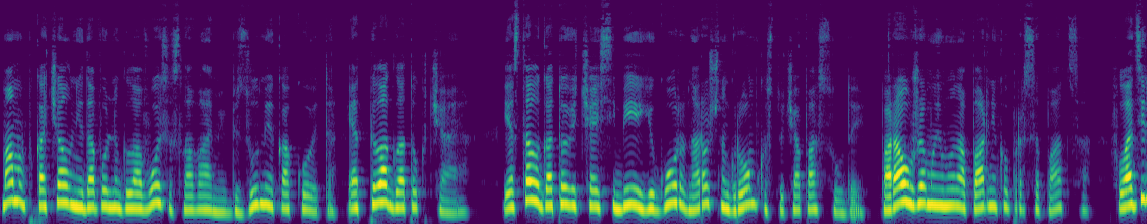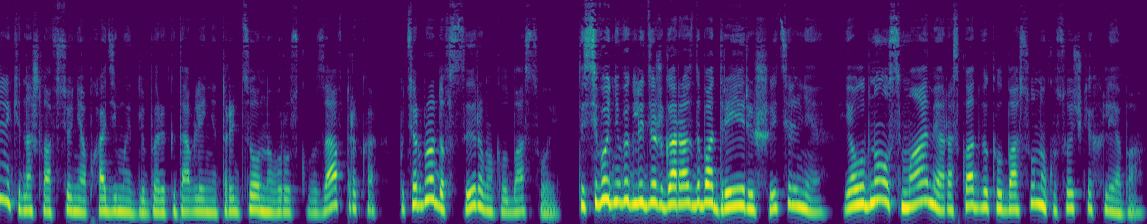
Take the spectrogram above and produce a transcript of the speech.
Мама покачала недовольно головой со словами «безумие какое-то» и отпила глоток чая. Я стала готовить чай себе и Егору, нарочно громко стуча посудой. Пора уже моему напарнику просыпаться. В холодильнике нашла все необходимое для приготовления традиционного русского завтрака, бутербродов с сыром и колбасой. «Ты сегодня выглядишь гораздо бодрее и решительнее». Я улыбнулась маме, раскладывая колбасу на кусочки хлеба.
